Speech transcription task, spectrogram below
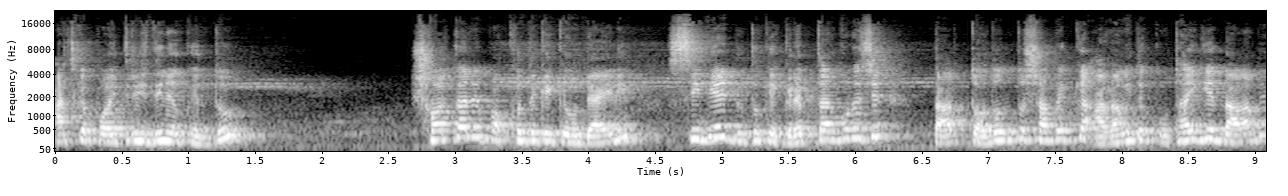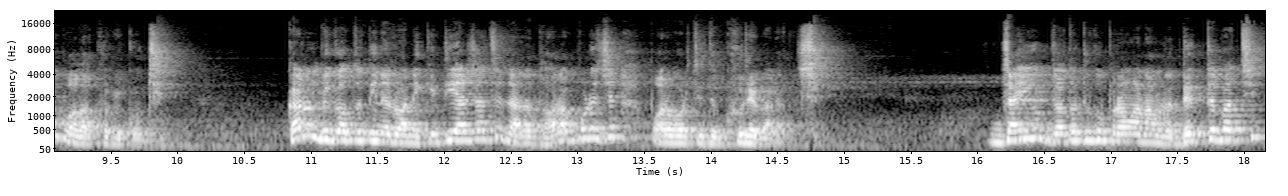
আজকে পঁয়ত্রিশ দিনেও কিন্তু সরকারের পক্ষ থেকে কেউ দেয়নি। সিবিআই দুটোকে গ্রেপ্তার করেছে। তার তদন্ত সাপেক্ষে আগামীতে কোথায় গিয়ে দাঁড়াবে বলা খুবই কঠিন। কারণ বিগত দিনের অনেক ইতিহাস আছে, যারা ধরা পড়েছে, পরবর্তীতে ঘুরে বেড়াচ্ছে। যাই হোক, যতটুকু প্রমাণ আমরা দেখতে পাচ্ছি,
